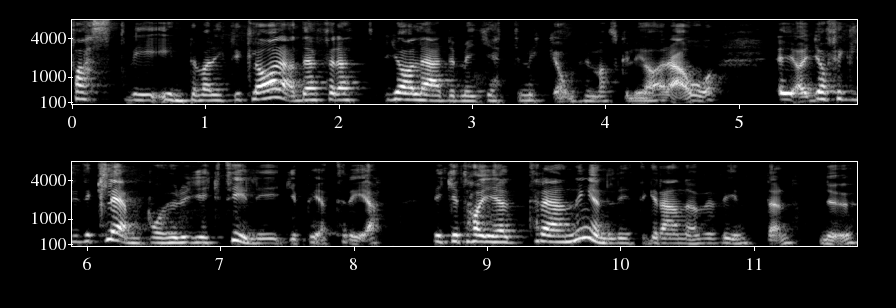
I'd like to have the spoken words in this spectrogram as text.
fast vi inte var riktigt klara därför att jag lärde mig jättemycket om hur man skulle göra och eh, jag fick lite kläm på hur det gick till i IGP3 vilket har hjälpt träningen lite grann över vintern nu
